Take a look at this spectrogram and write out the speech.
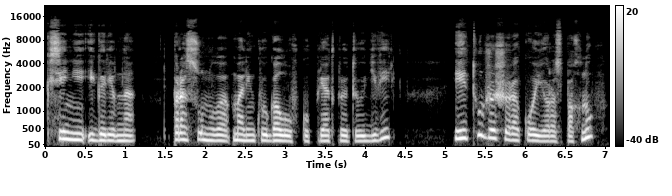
Ксения Игоревна просунула маленькую головку в приоткрытую дверь и тут же, широко ее распахнув,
